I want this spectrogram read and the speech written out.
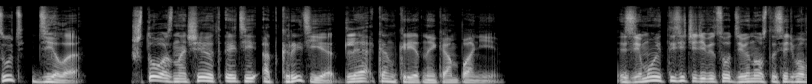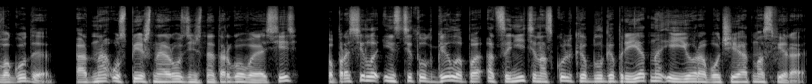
Суть дела. Что означают эти открытия для конкретной компании? Зимой 1997 года одна успешная розничная торговая сеть попросила Институт Гэллопа оценить, насколько благоприятна ее рабочая атмосфера.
